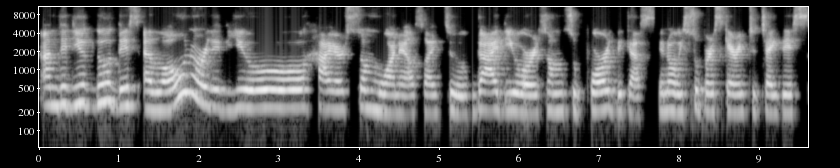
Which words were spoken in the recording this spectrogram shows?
And did you do this alone or did you hire someone else like to guide you or some support because you know it's super scary to take this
